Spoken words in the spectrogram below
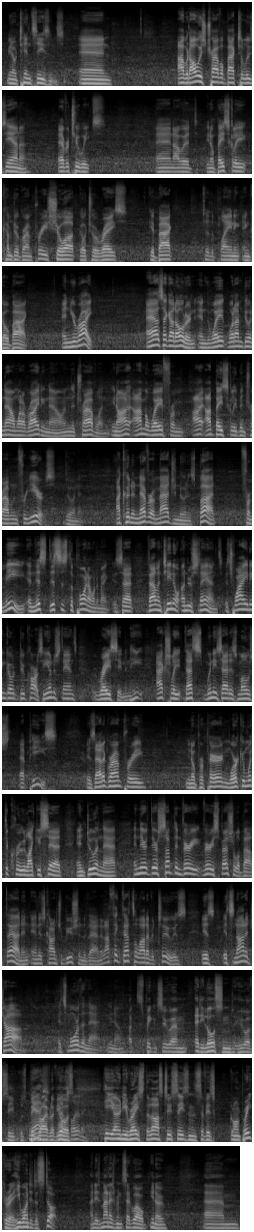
you know, ten seasons, and I would always travel back to Louisiana every two weeks and I would, you know, basically come to a Grand Prix, show up, go to a race, get back to the plane, and, and go back. And you're right. As I got older, and, and the way what I'm doing now, and what I'm writing now, and the traveling, you know, I, I'm away from. I I've basically been traveling for years doing it. I could have never imagined doing this, but for me, and this this is the point I want to make, is that Valentino understands. It's why he didn't go do cars. He understands racing, and he actually that's when he's at his most at peace, is at a Grand Prix, you know, preparing, working with the crew, like you said, and doing that. And there, there's something very, very special about that, and, and his contribution to that. And I think that's a lot of it too. Is is it's not a job, it's more than that, you know. Uh, speaking to um, Eddie Lawson, who obviously was a big Yes, rival of yours, Absolutely. he only raced the last two seasons of his Grand Prix career. He wanted to stop, and his management said, "Well, you know, um,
